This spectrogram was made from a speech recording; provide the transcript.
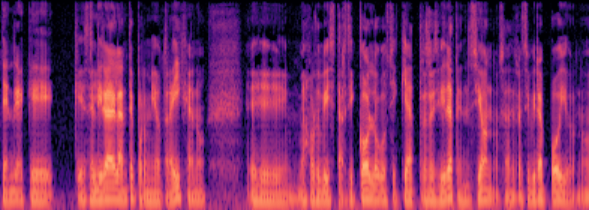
tendría que, que salir adelante por mi otra hija, ¿no? Eh, mejor visitar psicólogos, psiquiatras, recibir atención, o sea, recibir apoyo, ¿no?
